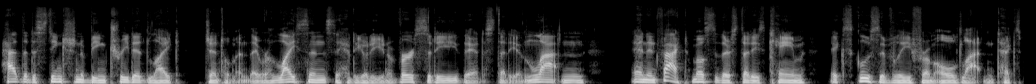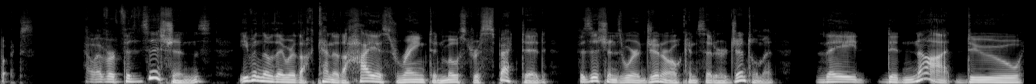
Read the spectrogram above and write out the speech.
had the distinction of being treated like gentlemen. They were licensed, they had to go to university, they had to study in Latin, and in fact, most of their studies came exclusively from old Latin textbooks. However, physicians, even though they were the kind of the highest ranked and most respected, physicians were in general considered gentlemen. They did not do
